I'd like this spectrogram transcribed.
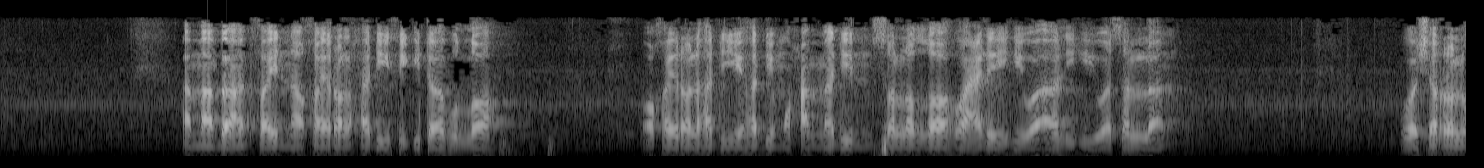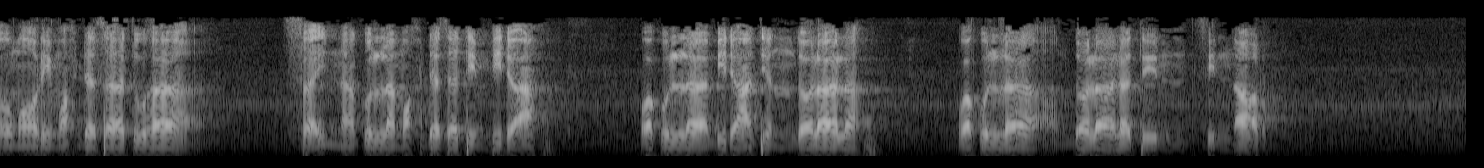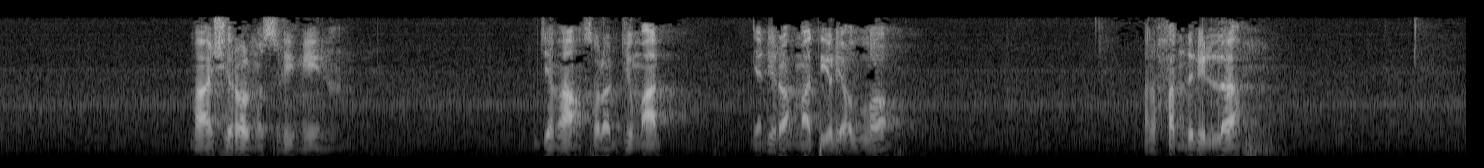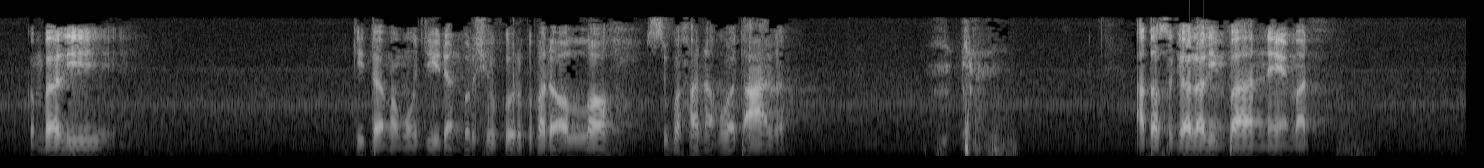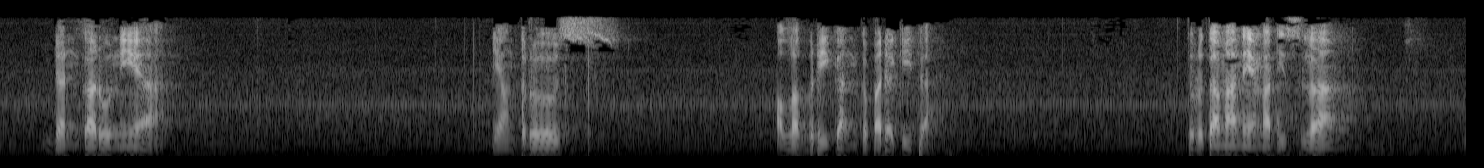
أما بعد فإن خير الحديث كتاب الله وخير الهدي هدي محمد صلى الله عليه وآله وسلم وشر الأمور محدثاتها فإن كل محدثة بدعة وكل بدعة ضلالة وكل ضلالة في النار Ma'asyiral muslimin. Jemaah salat Jumat yang dirahmati oleh Allah. Alhamdulillah. Kembali kita memuji dan bersyukur kepada Allah Subhanahu wa taala. Atas segala limpahan nikmat dan karunia yang terus Allah berikan kepada kita. Terutama nikmat Islam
